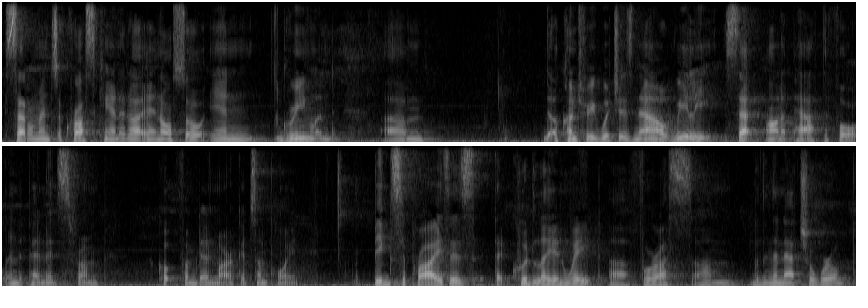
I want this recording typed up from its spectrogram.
settlements across Canada and also in Greenland, um, a country which is now really set on a path to full independence from, from Denmark at some point. Big surprises that could lay in wait uh, for us um, within the natural world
